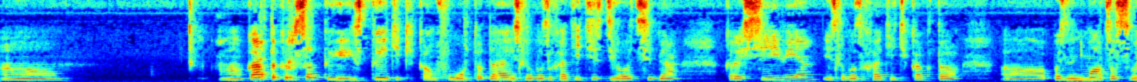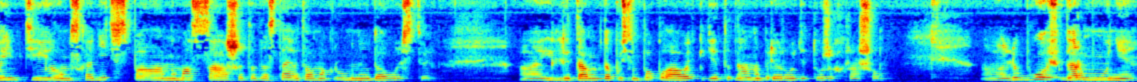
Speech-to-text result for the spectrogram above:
Э, карта красоты, эстетики, комфорта, да, если вы захотите сделать себя красивее, если вы захотите как-то э, позаниматься своим телом, сходить в спа, на массаж, это доставит вам огромное удовольствие. Э, или там, допустим, поплавать где-то, да, на природе тоже хорошо. Э, любовь, гармония.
